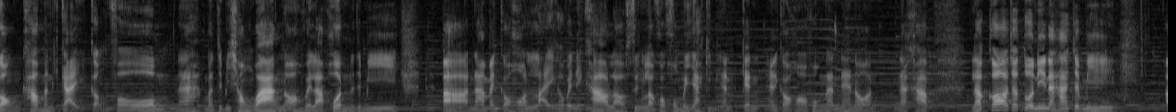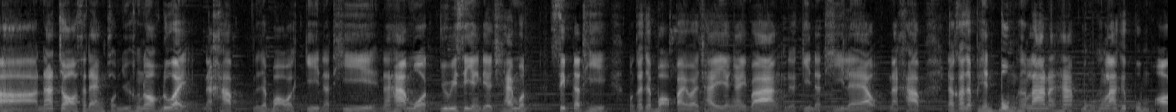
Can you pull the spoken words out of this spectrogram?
กล่องข้าวมันไก่กล่องโฟมนะมันจะมีช่องว่างเนาะเวลาพ่นมันจะมีน้ำแอลกอฮอล์ไหลเข้าไปในข้าวเรา ซึ่งเราก็คงไม่อยากกินแอลกอฮอล์พวกนั้นแน่นอนนะครับแล้วก็เจ้าตัวนี้นะฮะจะมี หน้าจอแสดงผลอยู่ข้างนอกด้วยนะครับจะบอกว่ากี่นาทีนะฮะ หมด UVC อย่างเดียวจะใช้หมด 10 นาที มันก็จะบอกไปว่าใช้ยังไงบ้าง เหลือกี่นาทีแล้วนะครับ แล้วก็จะเห็นปุ่มข้างล่างนะฮะ ปุ่มข้างล่างคือปุ่มออ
